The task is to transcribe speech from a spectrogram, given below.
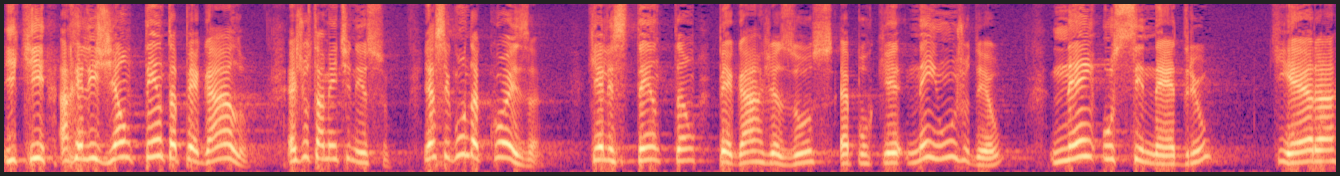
e que a religião tenta pegá-lo é justamente nisso. E a segunda coisa que eles tentam pegar Jesus é porque nenhum judeu, nem o sinédrio, que era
